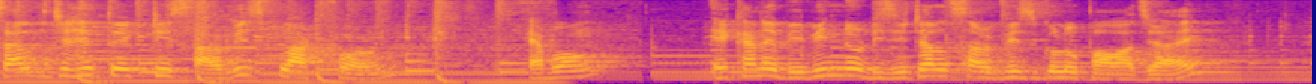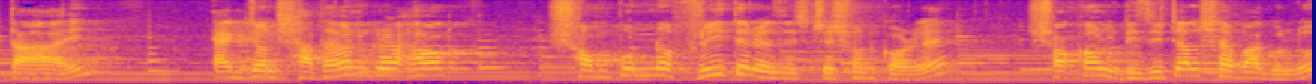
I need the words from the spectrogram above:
সেলফ যেহেতু একটি সার্ভিস প্ল্যাটফর্ম এবং এখানে বিভিন্ন ডিজিটাল সার্ভিসগুলো পাওয়া যায় তাই একজন সাধারণ গ্রাহক সম্পূর্ণ ফ্রিতে রেজিস্ট্রেশন করে সকল ডিজিটাল সেবাগুলো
